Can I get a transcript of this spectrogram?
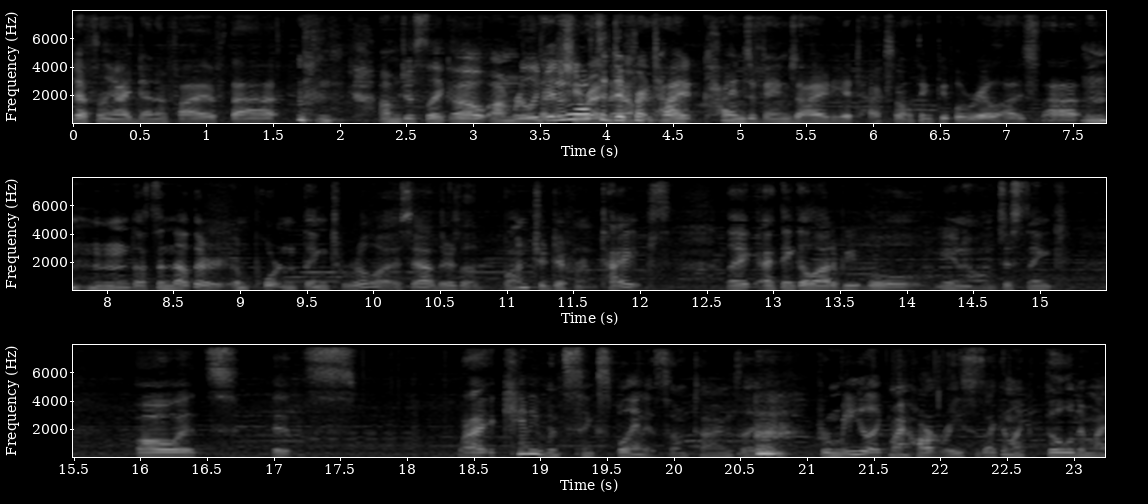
definitely identify with that. i'm just like oh i'm really bitchy There's lots right of now different ty- kinds of anxiety attacks. I don't think people realize that. Mm-hmm. That's another important thing to realize. Yeah, there's a bunch of different types. Like I think a lot of people, you know, just think, oh, it's it's. I can't even explain it sometimes. Like for me, like my heart races. I can like feel it in my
